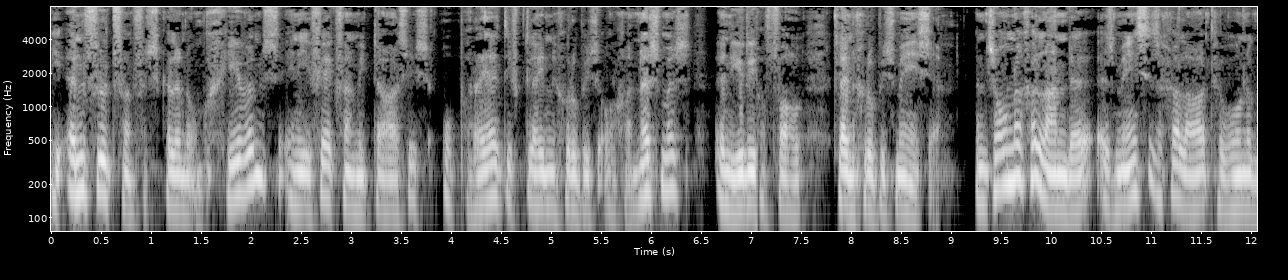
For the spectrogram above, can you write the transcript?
Die invloed van verskillende omgewings en die effek van mutasies op relatief klein groepies organismes, in hierdie geval klein groepies mense. In sonnige lande is mense se gelaat gewoonlik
